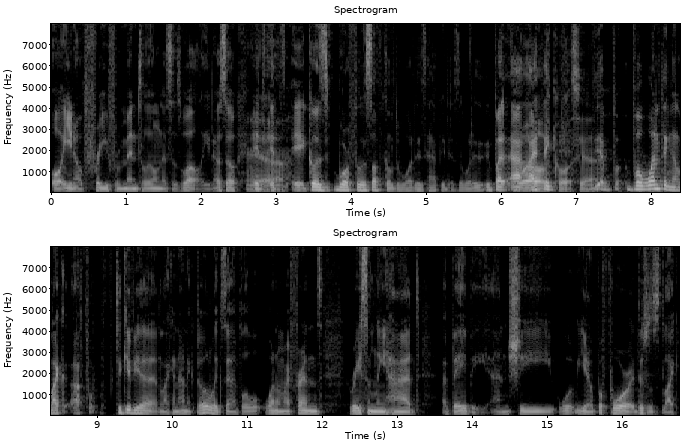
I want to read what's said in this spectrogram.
or you know, free from mental illness as well. You know, so it's it's it goes more philosophical to what is happiness and what is. But uh, Well, I think, of course, yeah. yeah, but, but one thing, like uh, f- to give you like an anecdotal example, one of my friends recently had a baby, and she, you know, before this was like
